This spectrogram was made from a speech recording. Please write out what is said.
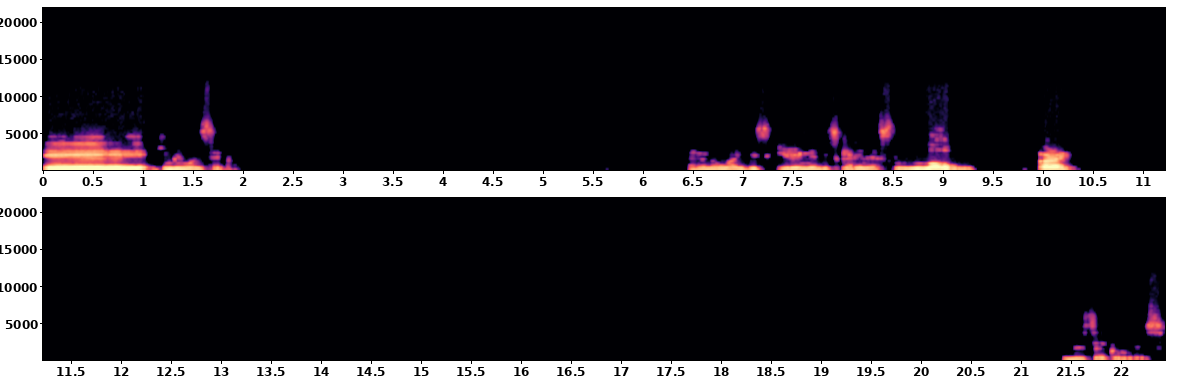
Eh, give me one second. I don't know why this internet is getting slow. All right. Give me a second, guys.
